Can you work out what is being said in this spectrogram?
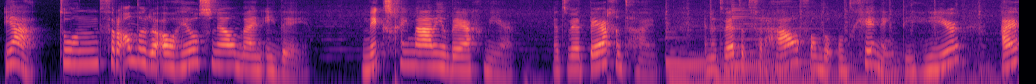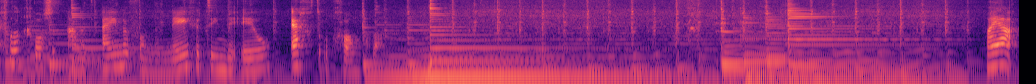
Ja, toen veranderde al heel snel mijn idee. Niks geen Marienberg meer. Het werd Bergentheim en het werd het verhaal van de ontginning die hier eigenlijk pas aan het einde van de 19e eeuw echt op gang kwam. Maar ja,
